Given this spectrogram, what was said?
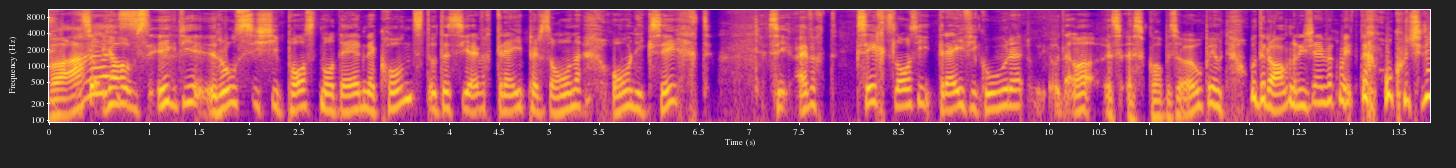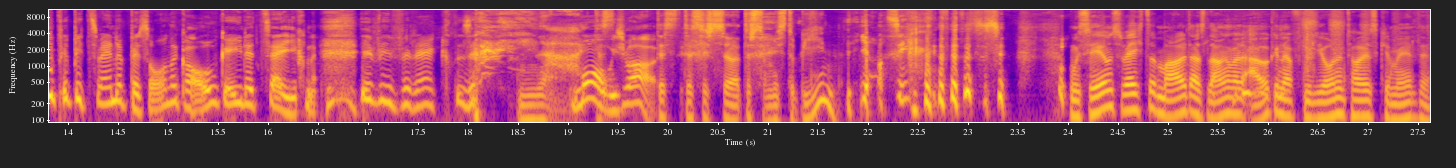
Was? So, ja, aus irgendwie russische postmoderne Kunst und das sind einfach drei Personen ohne Gesicht. Es sind einfach gesichtslose drei Figuren und ah, es, es gab ein Ölbild und der andere ist einfach mit dem Kugelschreiber bei zwei Personen Augen reinzeichnen. Ich bin verreckt. Das, Nein. Mo, das, ist wahr. das, das, ist so, das ist so Mr. Bean. ja, sicher. Das Museumswächter malt aus Langeweile Augen auf millionenteures Gemälde.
